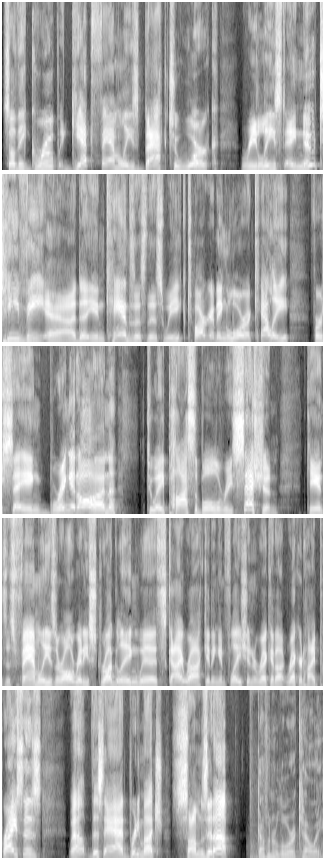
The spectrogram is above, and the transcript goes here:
So the group Get Families Back to Work released a new TV ad in Kansas this week targeting Laura Kelly for saying, Bring it on to a possible recession. Kansas families are already struggling with skyrocketing inflation and record, record high prices. Well, this ad pretty much sums it up. Governor Laura Kelly,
